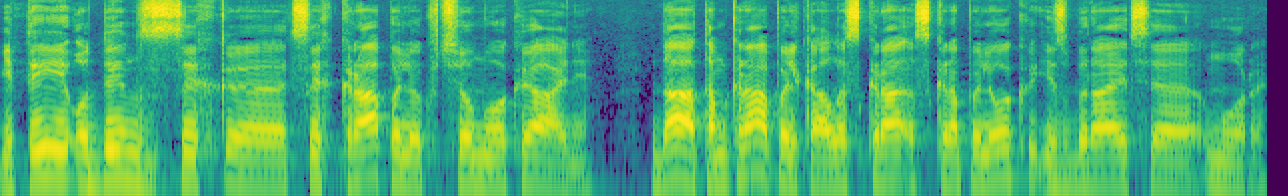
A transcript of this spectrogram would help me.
І ти один з цих, е, цих крапельок в цьому океані. Да, там крапелька, але з крапельок і збирається море.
